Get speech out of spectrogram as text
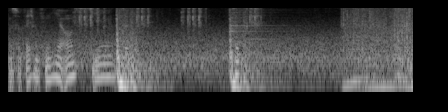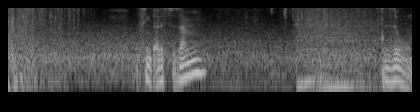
Auch gleich mal von hier aus. Hier, zack. Zack. Das hängt alles zusammen. So.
